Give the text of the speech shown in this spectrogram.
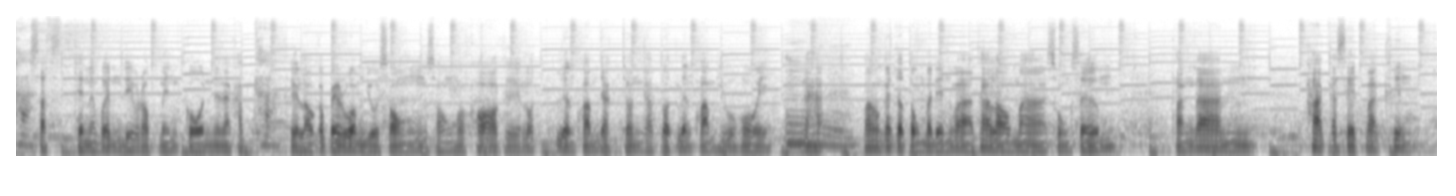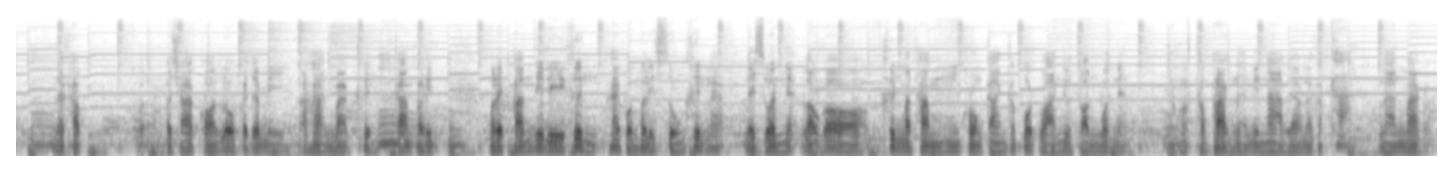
ค่ะ Sustainable Development Goal เนี่ยนะครับ ค่ะ คือเราก็ไปร่วมอยู่สองสองหัวข้อ คือลดเรื่องความยากจนกับลดเรื่องความหิวโหยนะฮะอืมเพราะมันก็จะตรงประเด็นว่าถ้าเรามาส่งเสริมทางด้านภาคเกษตรมากขึ้นอืมนะครับ ประประชากรโลกก็จะมีอาหารมากขึ้นอืมการผลิตอืมเมล็ดพันธุ์ที่ดีขึ้น ให้ผลผลิตสูงขึ้นนะฮะในส่วนเนี้ยเราก็ขึ้นมาทำโครงการข้าวโพดหวานอยู่ตอนบนเนี้ยอืมทางภาคเหนือนี่นานแล้วนะครับค่ะนานมากแล้ว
